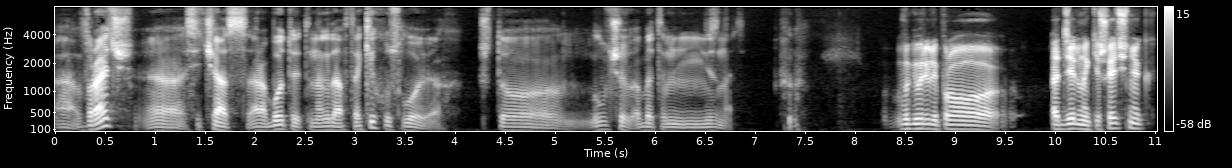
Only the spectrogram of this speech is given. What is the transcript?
а, врач а, сейчас работает иногда в таких условиях, что лучше об этом не знать. Вы говорили про отдельно кишечник,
